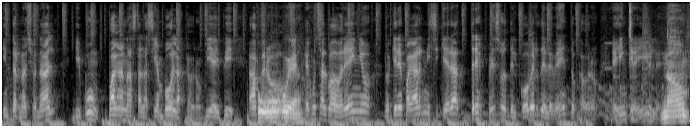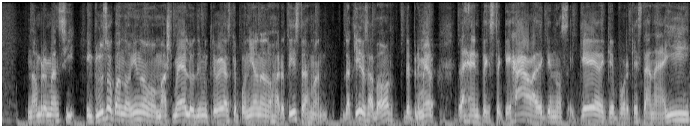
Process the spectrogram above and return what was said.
internacional y boom, pagan hasta las 100 bolas, cabrón. VIP. Ah, pero Uy. es un salvadoreño, no quiere pagar ni siquiera 3 pesos del cover del evento, cabrón. Es increíble. No, no, hombre, man, sí. Incluso cuando vino Marshmello, Dimitri Vegas, que ponían a los artistas, man, de aquí de Salvador, de primero, la gente se quejaba de que no sé qué, de que por qué están ahí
